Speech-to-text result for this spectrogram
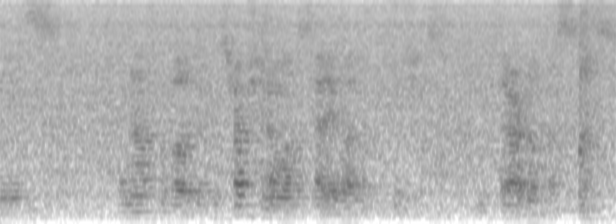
it's enough about the construction. I want to tell you about the applications. If there are no questions.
